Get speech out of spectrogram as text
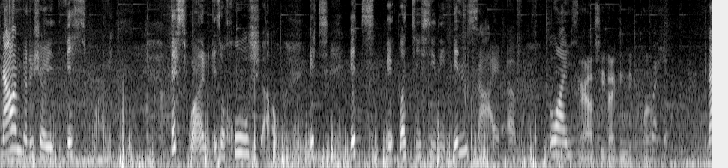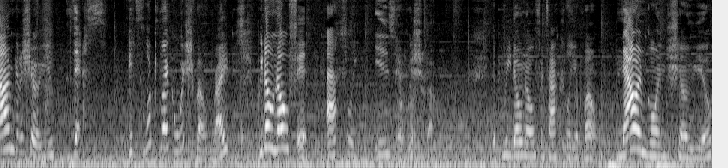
Now I'm going to show you this one. This one is a whole shell. It's it's it lets you see the inside of the limestone. Here, I'll see if I can get close. Right here. Now I'm going to show you this. It looks like a wishbone, right? We don't know if it actually is a wishbone. We don't know if it's actually a bone. Now I'm going to show you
